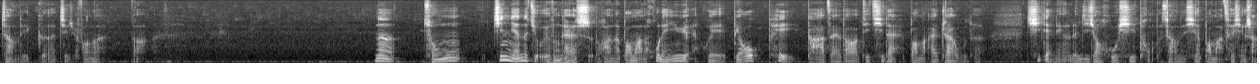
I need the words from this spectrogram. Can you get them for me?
这样的一个解决方案啊。那从今年的九月份开始的话呢，宝马的互联音乐会标配搭载到第七代宝马 iDrive 的七点零人机交互系统的这样的一些宝马车型上。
